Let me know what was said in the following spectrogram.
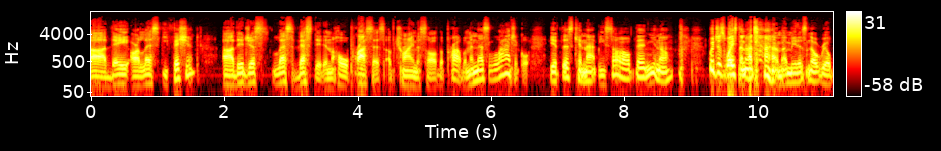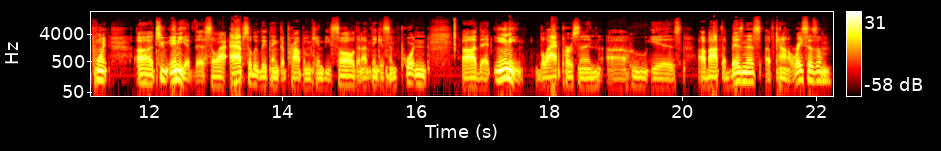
Uh, they are less efficient. Uh, they're just less vested in the whole process of trying to solve the problem. And that's logical. If this cannot be solved, then, you know, we're just wasting our time. I mean, there's no real point uh, to any of this. So I absolutely think the problem can be solved. And I think it's important uh, that any black person uh, who is about the business of counter racism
